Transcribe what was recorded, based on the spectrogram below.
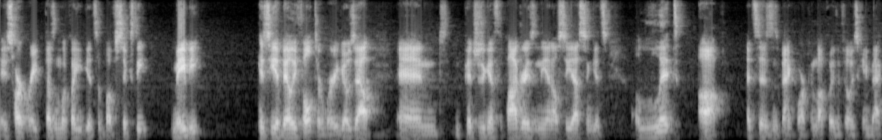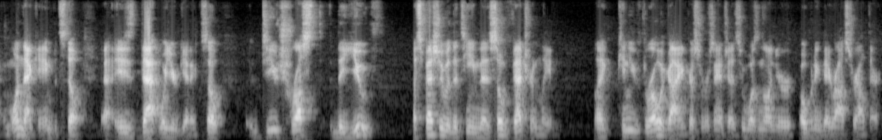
his heart rate doesn't look like he gets above 60. Maybe. Is he a Bailey Falter where he goes out and pitches against the Padres in the NLCS and gets lit up at Citizens Bank Park? And luckily the Phillies came back and won that game. But still, uh, is that what you're getting? So do you trust the youth, especially with a team that is so veteran laden? Like, can you throw a guy in Cristopher Sanchez who wasn't on your opening day roster out there?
